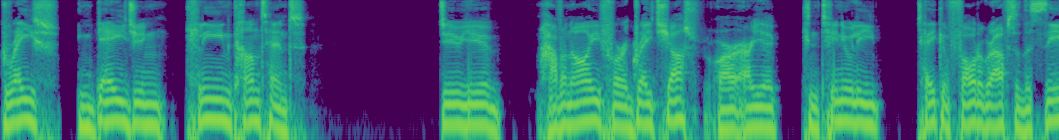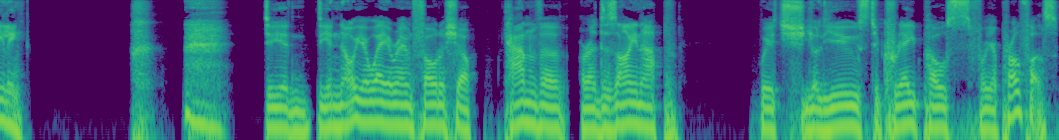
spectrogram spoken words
great, engaging, clean content? Do you have an eye for a great shot, or are you continually taking photographs of the ceiling? Do you do you know your way around Photoshop, Canva, or a design app which you'll use to create posts for your profiles?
